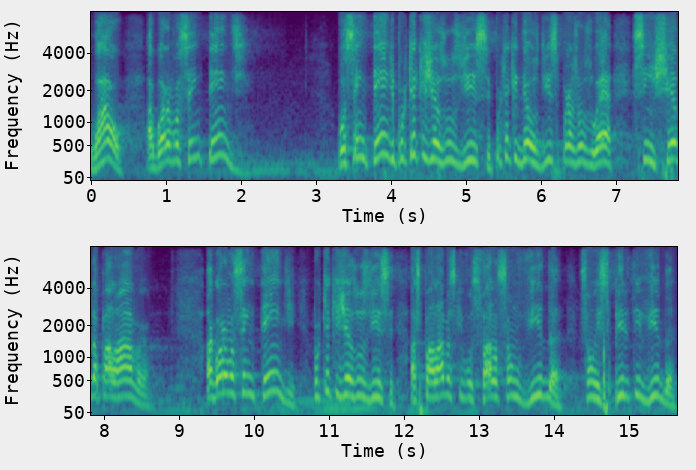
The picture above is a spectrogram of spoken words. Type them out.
Uau! Agora você entende. Você entende por que, que Jesus disse, por que, que Deus disse para Josué se encher da palavra. Agora você entende por que, que Jesus disse: as palavras que vos falo são vida, são espírito e vida.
